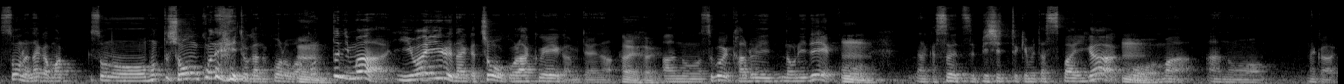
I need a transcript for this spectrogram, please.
そうねなんかまあその本当ショーン・コネリーとかの頃はうん。本当にまあいわゆるなんか超娯楽映画みたいな、はいはい。あのすごい軽いノリでこう、うん。なんかスーツビシッと決めたスパイがこう、うん。まああのなんか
